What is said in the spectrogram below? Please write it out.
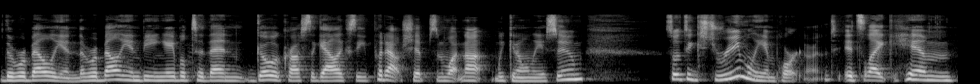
the rebellion the rebellion being able to then go across the galaxy put out ships and whatnot we can only assume so it's extremely important it's like him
